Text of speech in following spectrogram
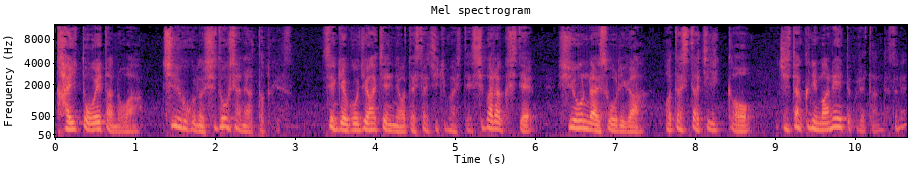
回答を得たのは中国の指導者に会った時です。1958年に私たち行きましてしばらくして周恩来総理が私たち一家を自宅に招いてくれたんですね。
